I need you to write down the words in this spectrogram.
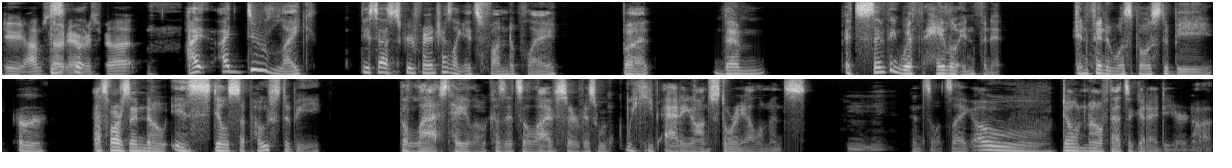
Dude, I'm so it like- nervous for that. i i do like the assassin's creed franchise like it's fun to play but them it's the same thing with halo infinite. Infinite was supposed to be or as far as i know is still supposed to be the last halo because it's a live service we, we keep adding on story elements Mhm. And so it's like, oh, don't know if that's a good idea or not.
